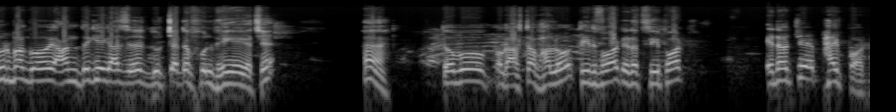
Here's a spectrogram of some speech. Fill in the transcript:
দুর্ভাগ্য আনতে গিয়ে গাছে দু চারটে ফুল ভেঙে গেছে। হ্যাঁ তবু গাছটা ভালো, তিন পট, এটা থ্রি পট, এটা হচ্ছে ফাইভ পট।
